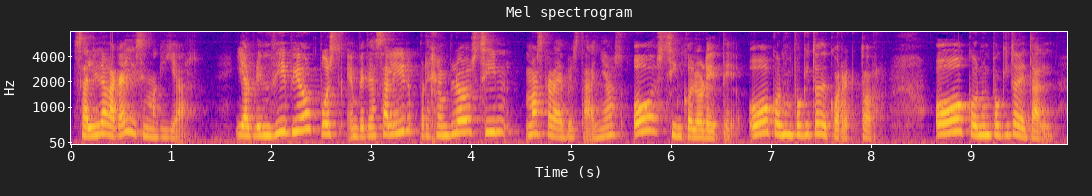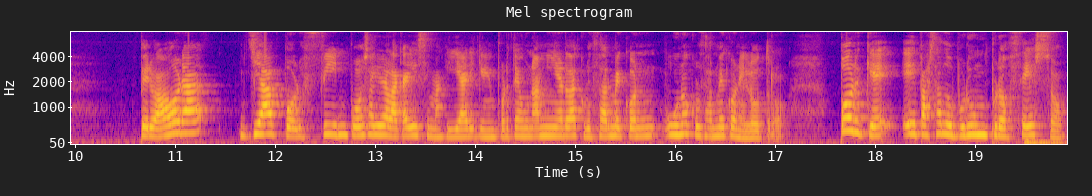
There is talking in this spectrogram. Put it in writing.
salir a la calle sin maquillar. Y al principio, pues empecé a salir, por ejemplo, sin máscara de pestañas, o sin colorete, o con un poquito de corrector, o con un poquito de tal. Pero ahora ya por fin puedo salir a la calle sin maquillar y que me importe una mierda cruzarme con uno, cruzarme con el otro. Porque he pasado por un proceso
